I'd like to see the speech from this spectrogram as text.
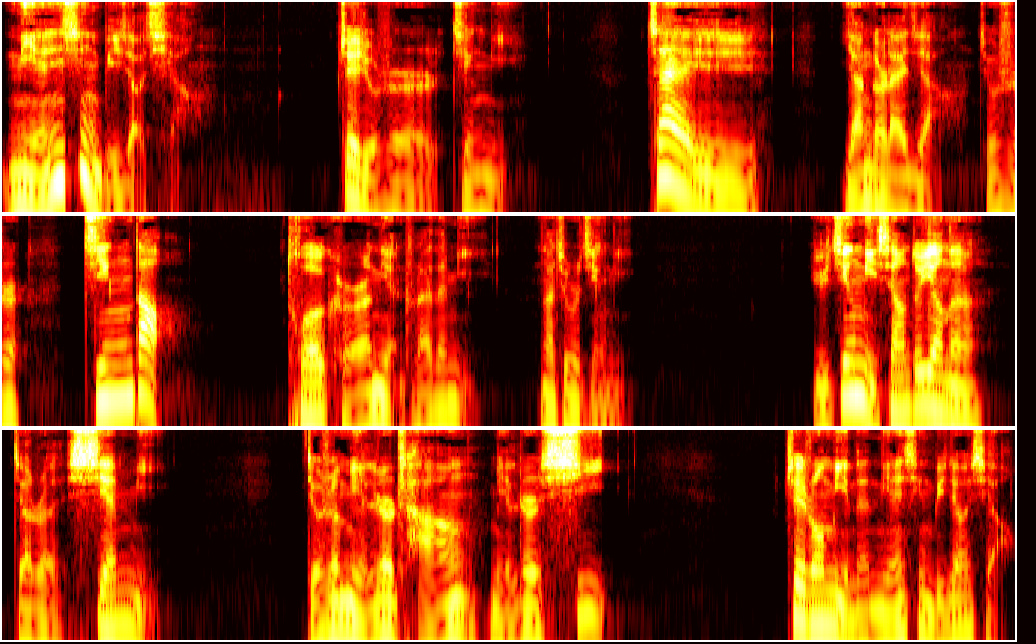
粘性比较强，这就是精米。在严格来讲，就是精稻脱壳碾出来的米，那就是精米。与精米相对应呢，叫做鲜米，就是米粒长、米粒细。这种米呢，粘性比较小，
